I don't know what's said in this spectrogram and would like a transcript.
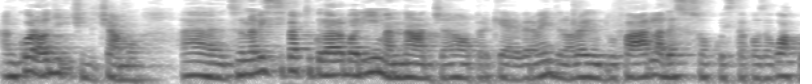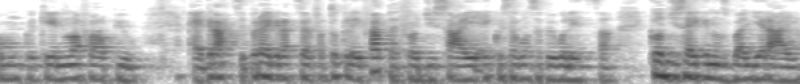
ancora oggi ci diciamo ah, se non avessi fatto quella roba lì mannaggia no perché veramente non avrei dovuto farla adesso so questa cosa qua comunque che non la farò più. Eh grazie però è grazie al fatto che l'hai fatta che oggi sai hai questa consapevolezza che oggi sai che non sbaglierai.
